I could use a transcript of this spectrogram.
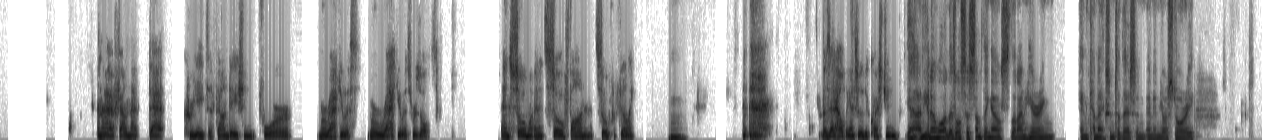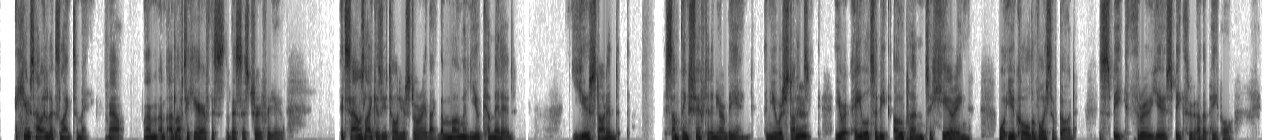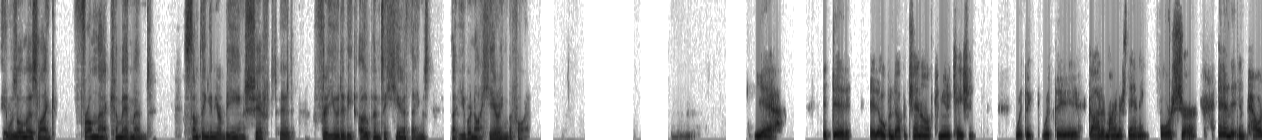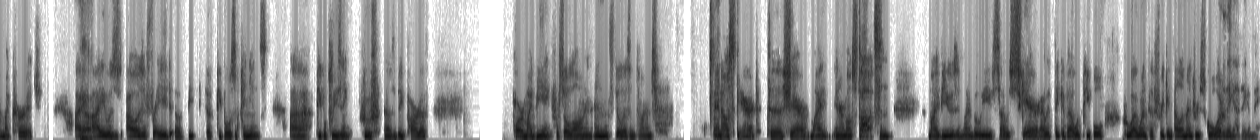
And i have found that that creates a foundation for miraculous miraculous results and so much and it's so fun and it's so fulfilling Hmm. does that help answer the question Yeah, and you know what? There's also something else that I'm hearing in connection to this and, and in your story. Here's how it looks like to me. Now, um, and I'd love to hear if this if this is true for you. It sounds like, as you told your story, like the moment you committed, you started something shifted in your being, and you were starting. Mhm. To, you were able to be open to hearing what you call the voice of God speak through you, speak through other people. It was Mhm. almost like from that commitment, something in your being shifted for you to be open to hear things that you were not hearing before. yeah it did it opened up a channel of communication with the with the God of my understanding for sure, and it empowered my courage. I yeah. I was I was afraid of be, of people's opinions, uh, people pleasing. Whew, that was a big part of part of my being for so long, and, and still is sometimes. And I was scared to share my innermost thoughts and my views and my beliefs. I was scared. I would think about what people who I went to freaking elementary school, what are they going to think of me?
